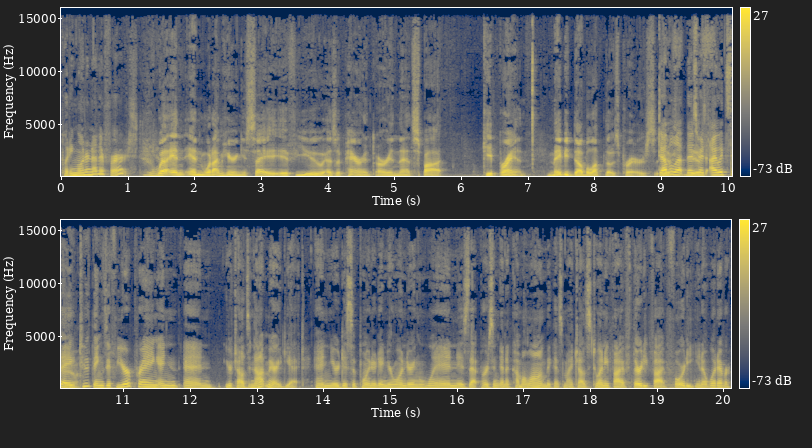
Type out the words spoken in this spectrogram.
putting one another first. you know? Well, and and what I'm hearing you say, if you as a parent are in that spot, keep praying. Maybe double up those prayers. double if- up those if- prayers. I would say yeah. two things. If you're praying and and your child's not married yet, and you're disappointed and you're wondering when is that person going to come along because my child's 25, 35, 40, you know, whatever.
